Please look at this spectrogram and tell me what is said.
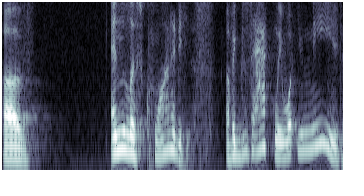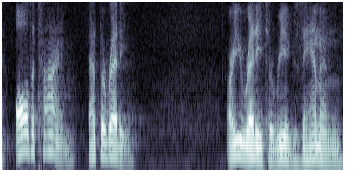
of endless quantities of exactly what you need all the time at the ready. Are you ready to re examine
